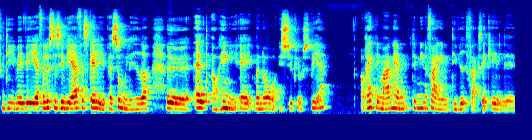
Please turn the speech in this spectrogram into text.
Fordi vi, jeg får lyst til at sige, at vi er forskellige personligheder, øh, alt afhængig af, hvornår i cyklus vi er. Og rigtig mange af dem, det er min erfaring, de ved faktisk ikke helt, øh,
